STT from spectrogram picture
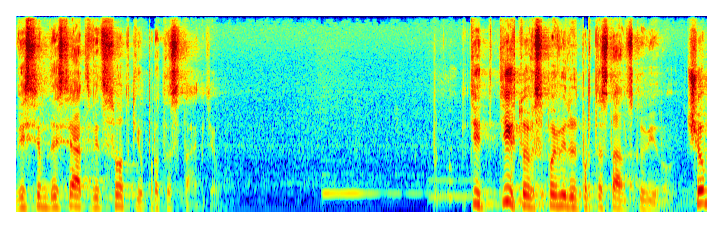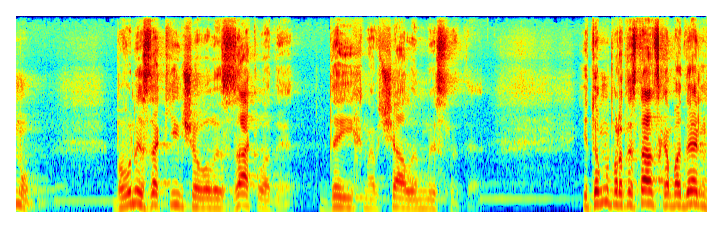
80% протестантів? Ті, ті, хто сповідують протестантську віру. Чому? Бо вони закінчували заклади, де їх навчали мислити. І тому протестантська модель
